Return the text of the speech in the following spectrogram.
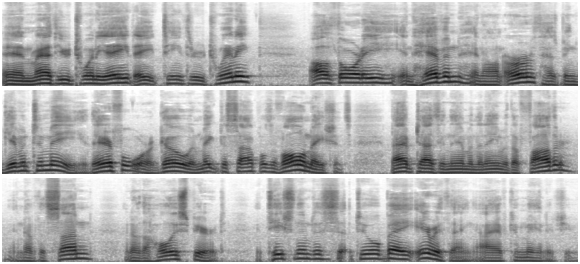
in Matthew 28 18 through 20. All authority in heaven and on earth has been given to me. Therefore, go and make disciples of all nations, baptizing them in the name of the Father, and of the Son, and of the Holy Spirit and teach them to, to obey everything I have commanded you.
